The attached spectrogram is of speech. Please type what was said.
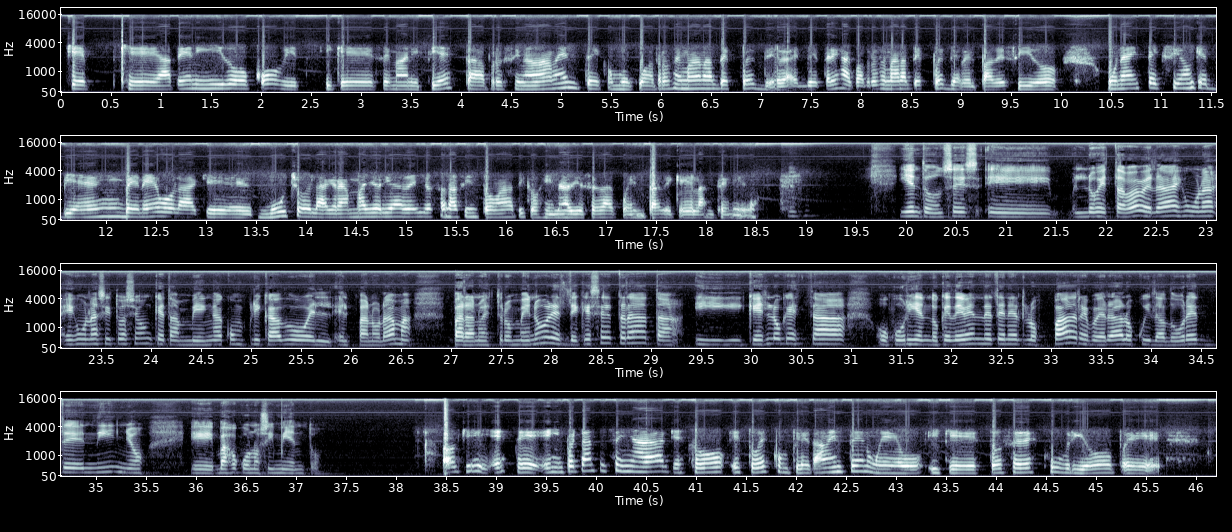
que que ha tenido COVID y que se manifiesta aproximadamente como cuatro semanas después, de, de tres a cuatro semanas después de haber padecido una infección que es bien benévola, que muchos, la gran mayoría de ellos son asintomáticos y nadie se da cuenta de que él han tenido. Y entonces eh, nos estaba, ¿verdad? Es una, es una situación que también ha complicado el, el panorama para nuestros menores. ¿De qué se trata y qué es lo que está ocurriendo? que deben de tener los padres, ¿verdad? Los cuidadores de niños eh, bajo conocimiento. Ok, este, es importante señalar que esto, esto es completamente nuevo y que esto se descubrió pues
